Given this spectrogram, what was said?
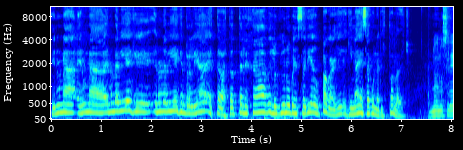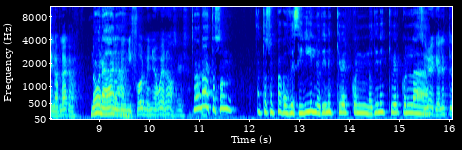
en una en una en una vida que en una vida que en realidad está bastante alejada de lo que uno pensaría de un Paco aquí, aquí nadie saca una pistola de hecho No, no se lee la placa. no nada no, nada ni uniforme, ni una wea, no. sí, sí. no, no, estos son tanto son pacos de civil, no tienen que ver con, no tienen que ver con la. Equivalente,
